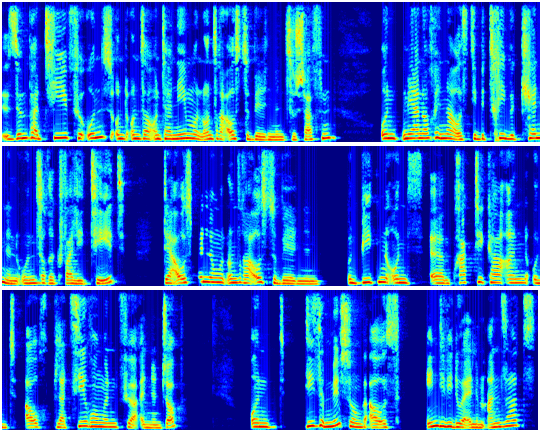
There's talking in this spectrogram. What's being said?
Sympathie für uns und unser Unternehmen und unsere Auszubildenden zu schaffen. Und mehr noch hinaus, die Betriebe kennen unsere Qualität der Ausbildung und unserer Auszubildenden und bieten uns äh, Praktika an und auch Platzierungen für einen Job. Und diese Mischung aus individuellem Ansatz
